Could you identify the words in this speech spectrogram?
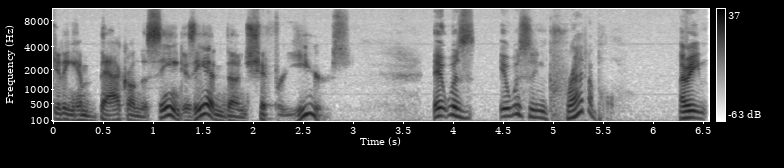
getting him back on the scene because he hadn't done shit for years. it was it was incredible. I mean,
